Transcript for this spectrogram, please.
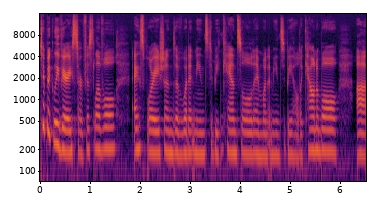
typically very surface level explorations of what it means to be canceled and what it means to be held accountable. Uh,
